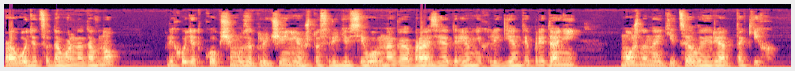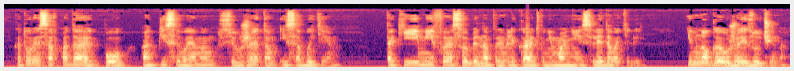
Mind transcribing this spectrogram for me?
проводятся довольно давно, приходят к общему заключению, что среди всего многообразия древних легенд и преданий можно найти целый ряд таких, которые совпадают по описываемым сюжетам и событиям. Такие мифы особенно привлекают внимание исследователей, и многое уже изучено.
